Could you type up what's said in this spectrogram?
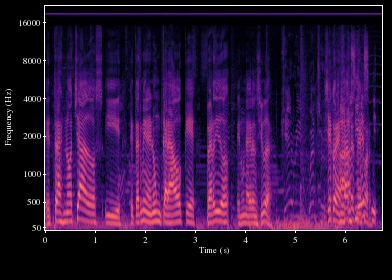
eh, trasnochados y que terminan en un karaoke perdido en una gran ciudad. Si es con Ah, Scarlett, Así es. mejor.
